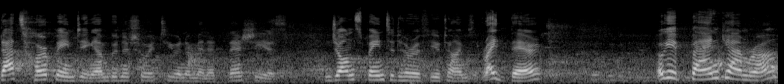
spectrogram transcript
That's her painting. I'm going to show it to you in a minute. There she is. John's painted her a few times. Right there. Okay, pan camera.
